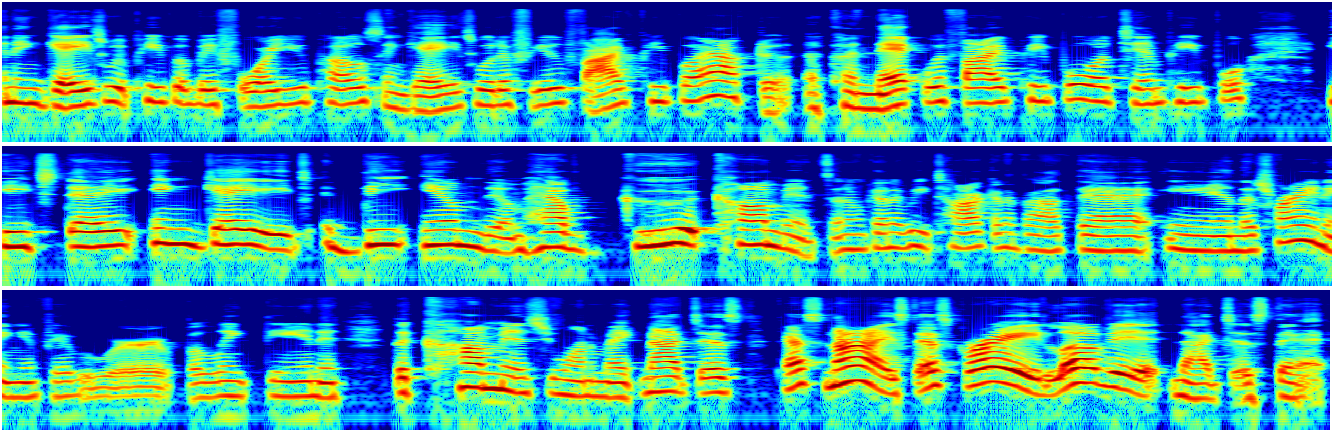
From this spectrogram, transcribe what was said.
and engage with people before you post, engage with a few, five people after, uh, connect with five people or 10 people each day, engage, DM them, have good comments. And I'm going to be talking about that in the training in February for LinkedIn and the comments you want to make, not just that's nice, that's great, love it, not just that.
